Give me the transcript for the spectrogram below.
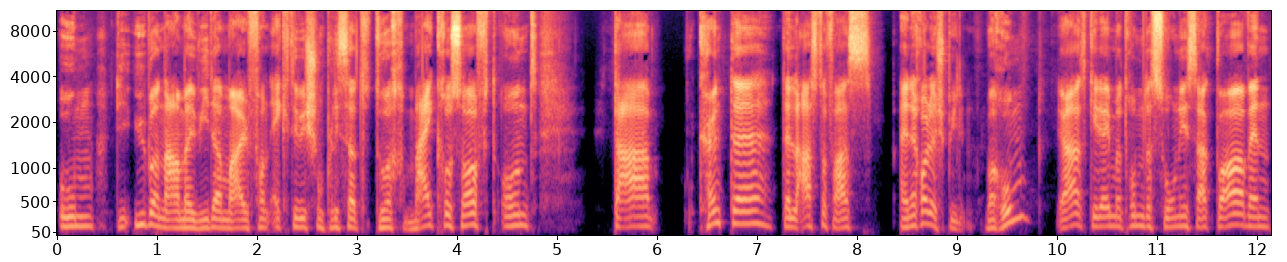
um die Übernahme wieder mal von Activision Blizzard durch Microsoft und da könnte The Last of Us eine Rolle spielen. Warum? Ja, es geht ja immer darum, dass Sony sagt, wow, wenn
